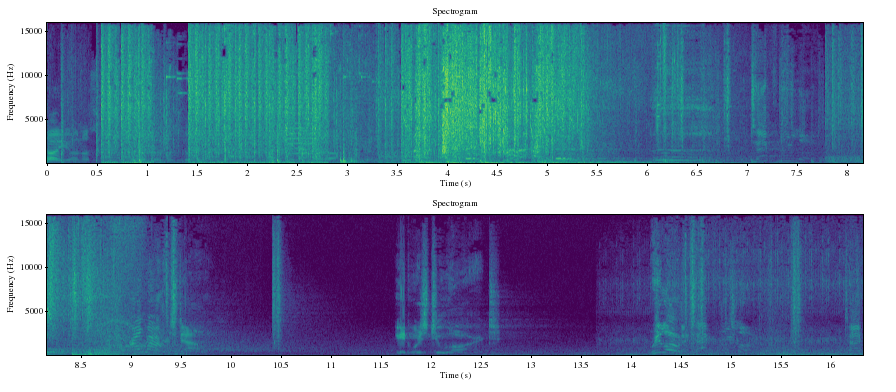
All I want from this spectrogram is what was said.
Doi, unul sus, doi, unul sus. Mașini acolo. I'm out. Down. It was too hard. Reload. Tac reload. Tac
